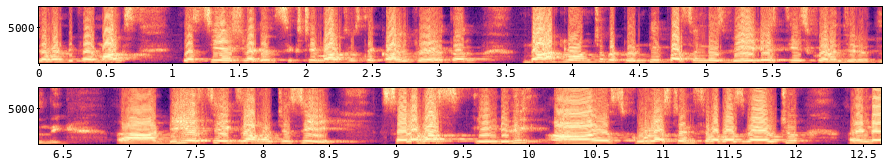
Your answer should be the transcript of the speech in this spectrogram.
సెవెంటీ ఫైవ్ మార్క్స్ ఎస్సీ ఎస్టీలకి సిక్స్టీ మార్క్స్ వస్తే క్వాలిఫై అవుతారు. దాంట్లో నుంచి ఒక ట్వంటీ పర్సెంటేజ్ వెయిటేజ్ తీసుకోవడం జరుగుతుంది. డిఎస్సి ఎగ్జామ్ వచ్చేసి సిలబస్ ఏంటిది? స్కూల్ అసిస్టెంట్ సిలబస్ కావచ్చు అండ్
